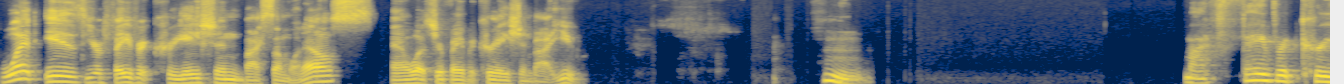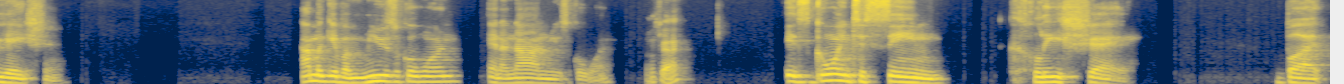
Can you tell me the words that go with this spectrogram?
what is your favorite creation by someone else? And what's your favorite creation by you? Hmm. My favorite creation. I'm gonna give a musical one and a non-musical one. Okay. It's going to seem cliche, but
